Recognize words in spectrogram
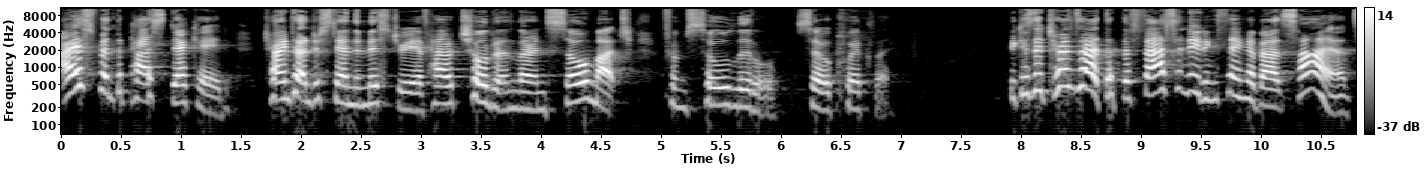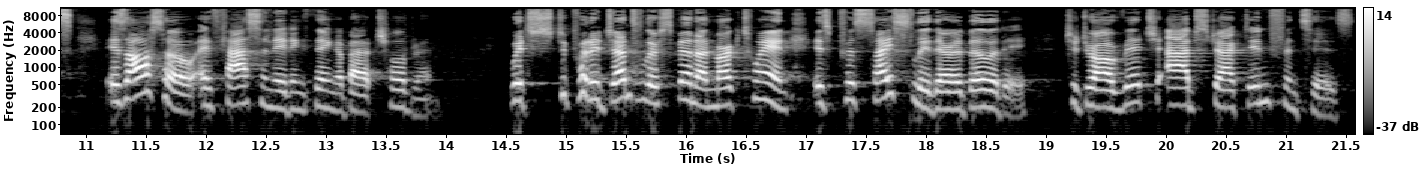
I have spent the past decade trying to understand the mystery of how children learn so much from so little so quickly. Because it turns out that the fascinating thing about science is also a fascinating thing about children, which, to put a gentler spin on Mark Twain, is precisely their ability to draw rich, abstract inferences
